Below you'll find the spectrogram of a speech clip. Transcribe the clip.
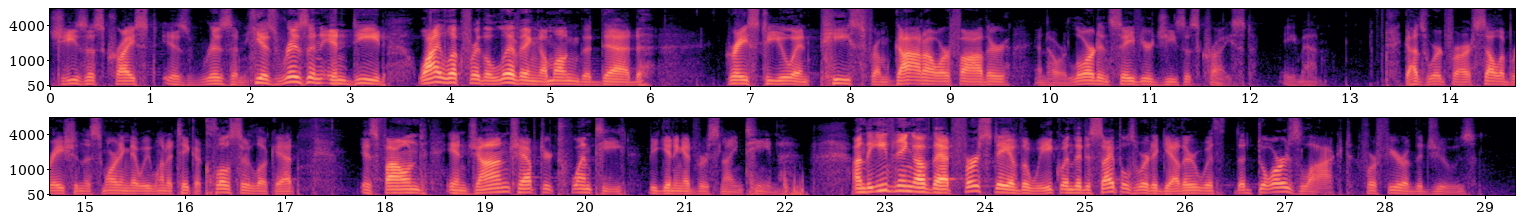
Jesus Christ is risen. He is risen indeed. Why look for the living among the dead? Grace to you and peace from God our Father and our Lord and Savior Jesus Christ. Amen. God's word for our celebration this morning that we want to take a closer look at is found in John chapter 20, beginning at verse 19. On the evening of that first day of the week, when the disciples were together with the doors locked for fear of the Jews,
